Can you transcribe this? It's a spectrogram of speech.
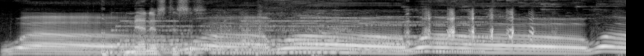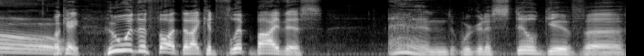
Whoa. A menace to society. Whoa. Whoa. Whoa. whoa. Okay, who would have thought that I could flip by this, and we're going to still give uh,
